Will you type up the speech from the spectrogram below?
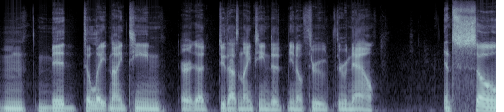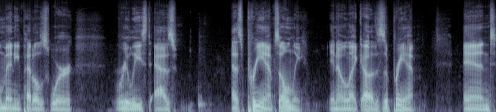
mm, mid to late 19 or uh, 2019 to you know through through now. And so many pedals were released as as preamps only you know like oh this is a preamp. And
